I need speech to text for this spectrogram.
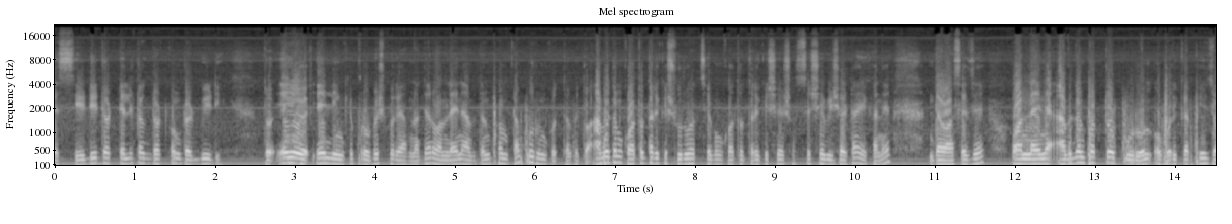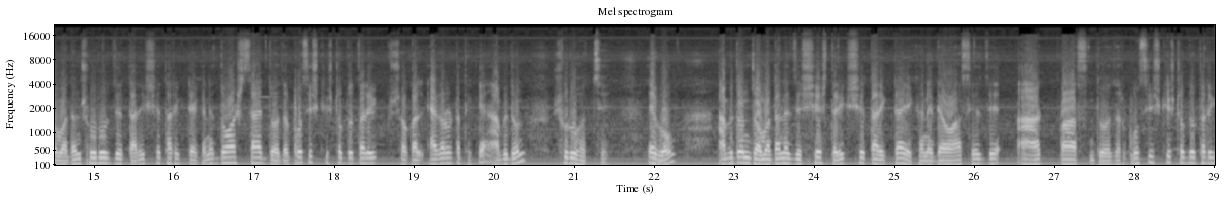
S CD dot Teletalk dot com dot BD তো এই এই লিঙ্কে প্রবেশ করে আপনাদের অনলাইনে আবেদন ফর্মটা পূরণ করতে হবে। তো আবেদন কত তারিখে শুরু হচ্ছে এবং কত তারিখে শেষ হচ্ছে সে বিষয়টা এখানে দেওয়া আছে যে অনলাইনে আবেদনপত্র পূরণ ও পরীক্ষার ফি জমাদান শুরুর যে তারিখ, সে তারিখটা এখানে দশ চার দু হাজার পঁচিশ খ্রিস্টাব্দ তারিখ সকাল এগারোটা থেকে আবেদন শুরু হচ্ছে। এবং আবেদন জমাদানের যে শেষ তারিখ, সে তারিখটা এখানে দেওয়া আছে যে আট পাঁচ দু হাজার পঁচিশ খ্রিস্টাব্দ তারিখ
